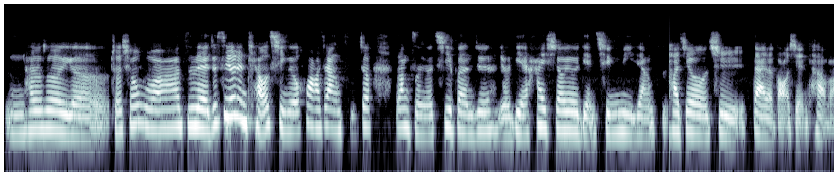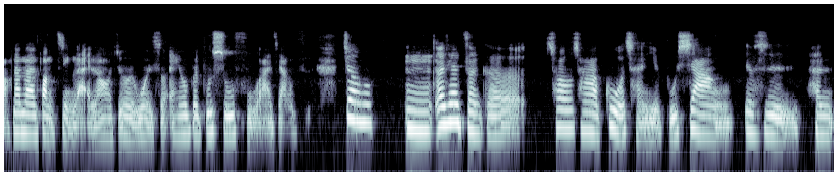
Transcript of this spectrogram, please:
嗯，他就说一个求求我啊之类，就是有点调情的话，这样子就让整个气氛就有点害羞，又有点亲密这样子。他就去带了保险套嘛，慢慢放进来，然后就会问说，哎，会不会不舒服啊？这样子，就嗯，而且整个抽查的过程也不像，就是很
